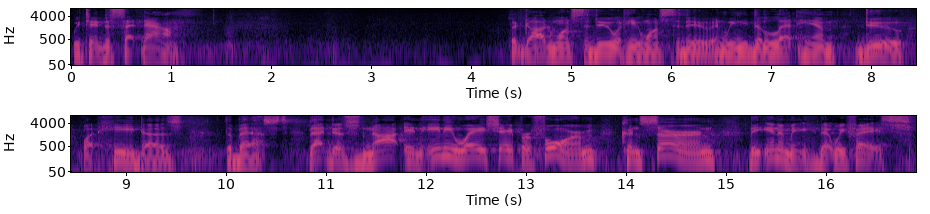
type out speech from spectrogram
we tend to set down. But God wants to do what He wants to do, and we need to let Him do what He does the best. That does not in any way, shape, or form concern the enemy that we face.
